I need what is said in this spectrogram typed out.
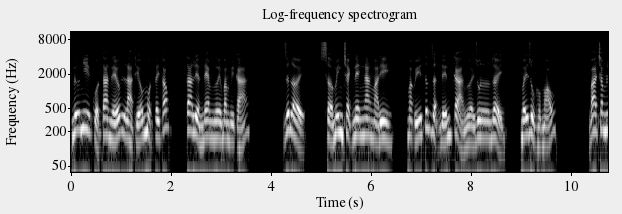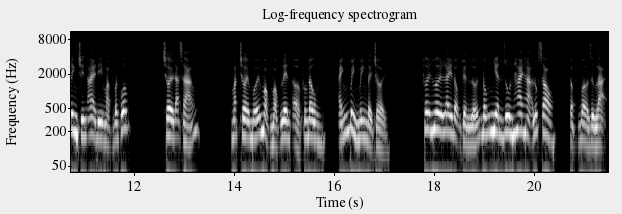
nữ nhi của ta nếu là thiếu một cây tóc, ta liền đem ngươi băm vì cá. Dứt lời, sở minh trạch nên ngang mà đi, mặc ý tức giận đến cả người run rẩy, mấy dục hộp máu. 309 ai đi mặc vân quốc. Trời đã sáng. Mặt trời mới mọc mọc lên ở phương đông, ánh bình minh đầy trời. Hơi hơi lay động thuyền lớn đống nhiên run hai hạ lúc sau, cập bờ dừng lại.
